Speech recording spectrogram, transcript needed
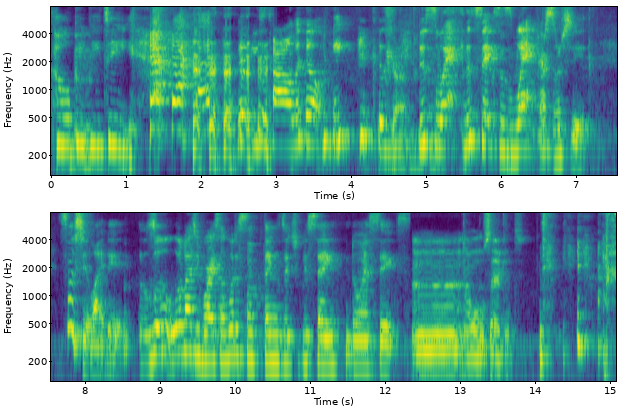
code BPT. that needs call to help me because this whack, this sex is whack or some shit. Some shit like that. So, what about you, Bryson? What are some things that you could say during sex? Mm, I want seconds.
